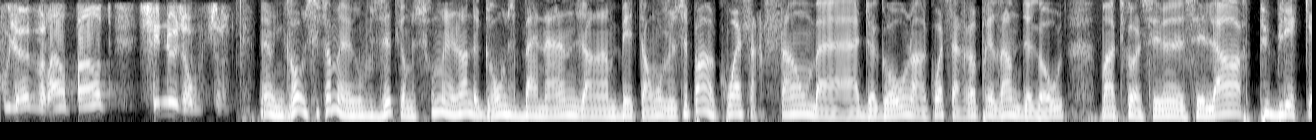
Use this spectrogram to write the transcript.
couleuvres rampantes? C'est nous autres. Une grosse, c'est comme, un- vous dites, comme, c'est comme un genre de grosse banane, genre en béton. Je sais pas en quoi ça ressemble à, De Gaulle, en quoi ça représente De Gaulle. Mais en tout cas, c'est, c'est l'art public.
